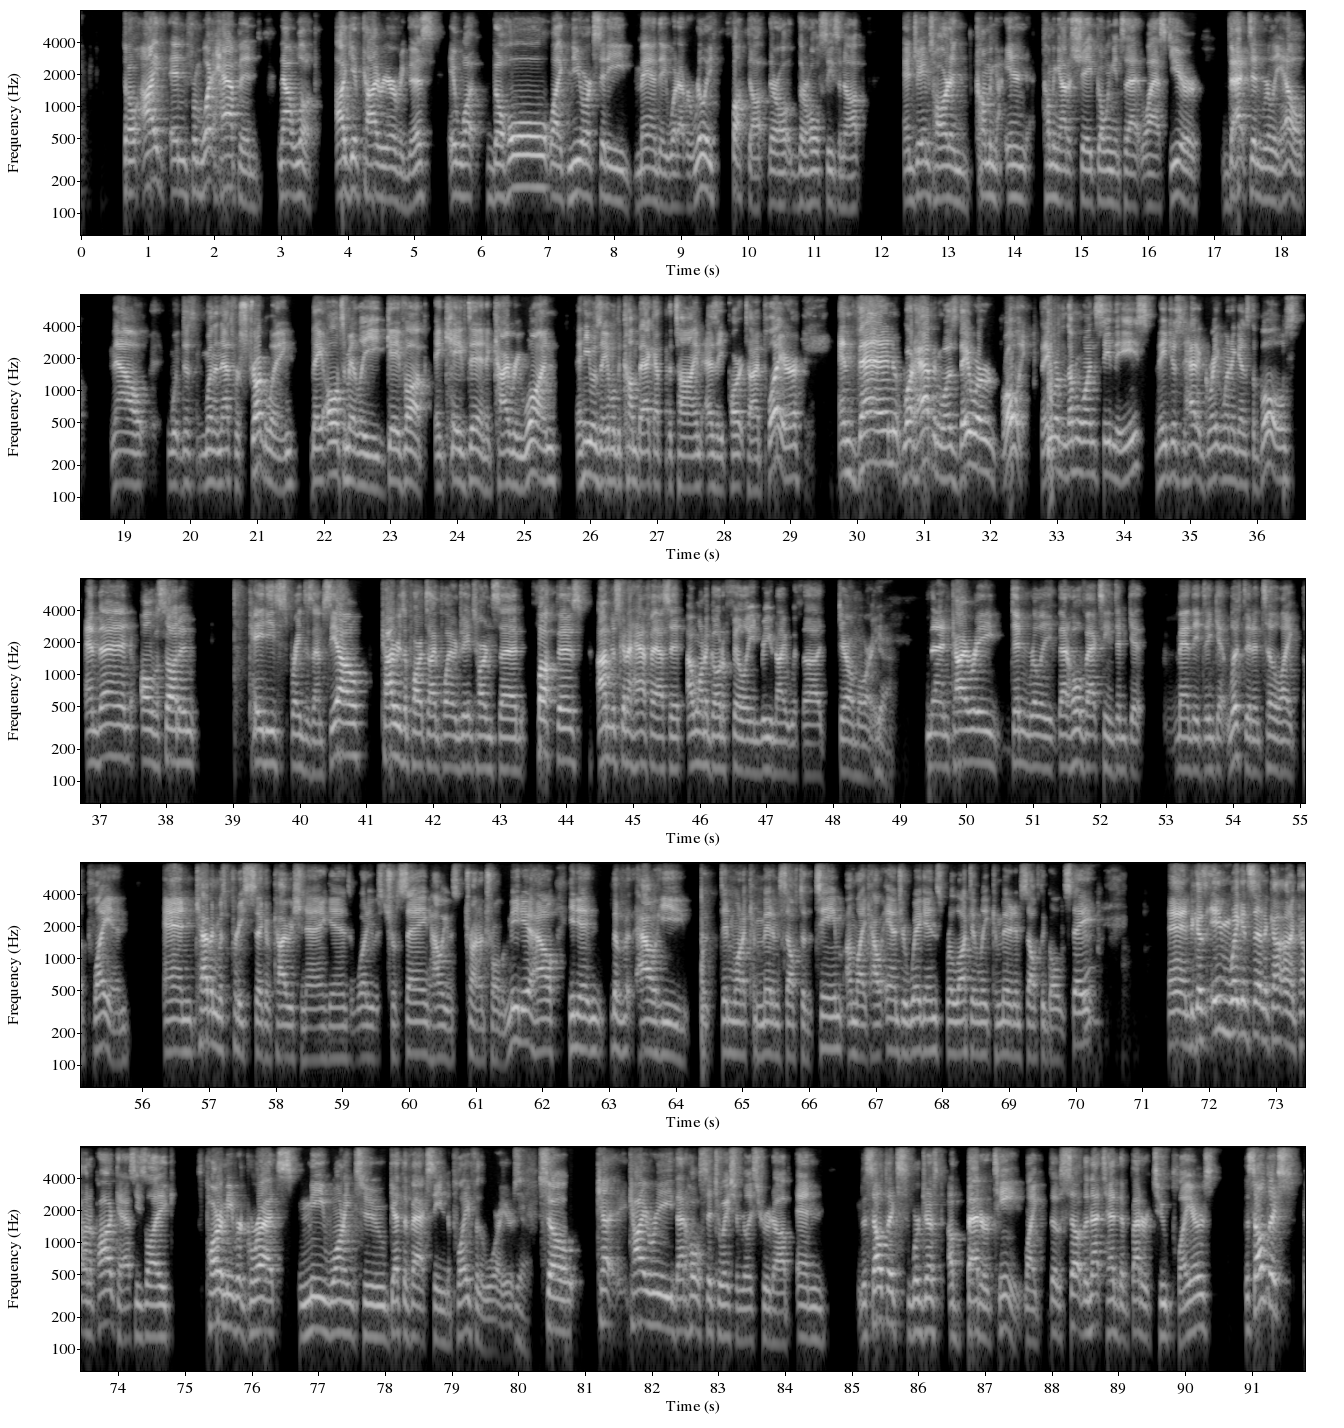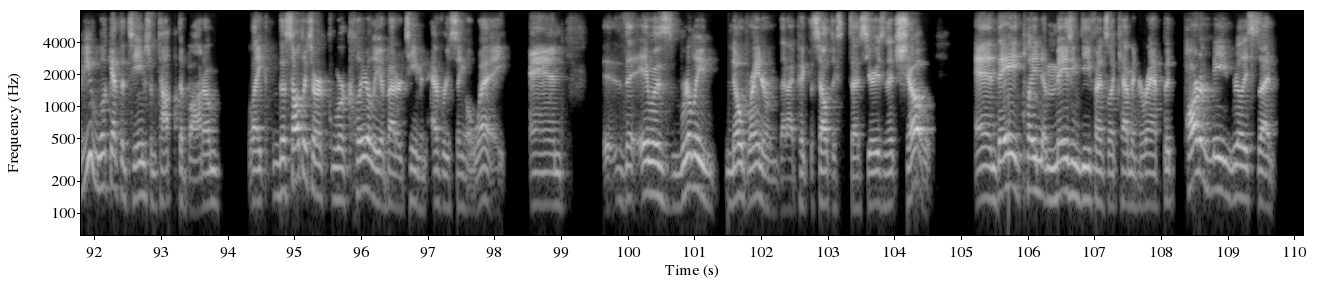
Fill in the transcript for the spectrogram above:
So I and from what happened, now look, I give Kyrie Irving this. It what the whole like New York City mandate, whatever, really fucked up their whole their whole season up. And James Harden coming in coming out of shape going into that last year, that didn't really help. Now, just when the Nets were struggling, they ultimately gave up and caved in, and Kyrie won, and he was able to come back at the time as a part-time player. And then what happened was they were rolling. They were the number one seed in the East. They just had a great win against the Bulls. And then all of a sudden, KD sprains his MCL. Kyrie's a part-time player. James Harden said, "Fuck this! I'm just gonna half-ass it. I want to go to Philly and reunite with uh, Daryl Morey." Yeah. And then Kyrie didn't really. That whole vaccine didn't get mandate didn't get lifted until like the play-in, and Kevin was pretty sick of Kyrie shenanigans and what he was tr- saying, how he was trying to troll the media, how he didn't the how he didn't want to commit himself to the team, unlike how Andrew Wiggins reluctantly committed himself to Golden State. And because even Wiggins said on a, on a, on a podcast, he's like, part of me regrets me wanting to get the vaccine to play for the Warriors. Yeah. So Ky- Kyrie, that whole situation really screwed up. And the Celtics were just a better team. Like the the Nets had the better two players. The Celtics, if you look at the teams from top to bottom, like the Celtics are were clearly a better team in every single way, and it was really no brainer that I picked the Celtics that series, and it showed. And they played an amazing defense like Kevin Durant, but part of me really said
